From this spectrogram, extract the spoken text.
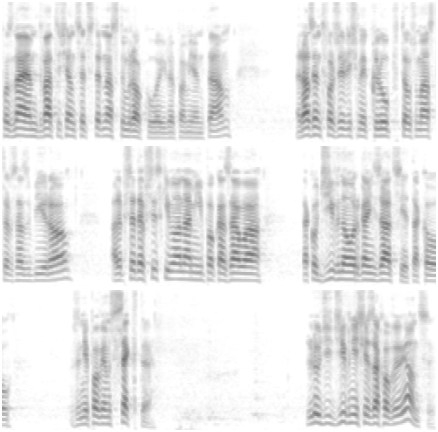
poznałem w 2014 roku, o ile pamiętam. Razem tworzyliśmy klub Toastmasters Asbiro, ale przede wszystkim ona mi pokazała taką dziwną organizację, taką, że nie powiem sektę, ludzi dziwnie się zachowujących,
